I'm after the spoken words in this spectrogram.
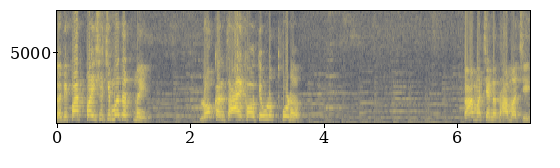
कधी पाच पैशाची मदत नाही. लोकांचं ऐकावं तेवढं थोडं. कामाचे ना धामाची.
